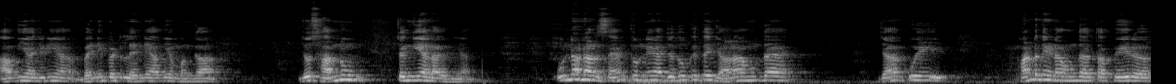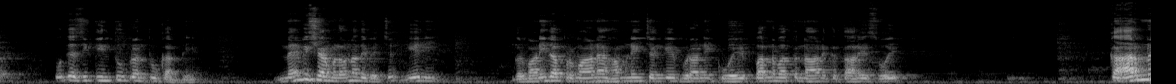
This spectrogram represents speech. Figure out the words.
ਆਪਦੀਆਂ ਜਿਹੜੀਆਂ ਬੈਨੀਫਿਟ ਲੈਣੇ ਆਪਦੀਆਂ ਮੰਗਾਂ ਜੋ ਸਾਨੂੰ ਚੰਗੀਆਂ ਲੱਗਦੀਆਂ, ਉਹਨਾਂ ਨਾਲ ਸਹਿਮਤ ਹੁੰਨੇ ਆ ਜਦੋਂ ਕਿਤੇ ਜਾਣਾ ਹੁੰਦਾ ਜਾਂ ਕੋਈ ਫੰਡ ਦੇਣਾ ਹੁੰਦਾ ਤਾਂ ਫਿਰ ਉਤੇ ਅਸੀਂ ਕਿੰਤੂ ਪਰੰਤੂ ਕਰਦੇ ਹਾਂ। ਮੈਂ ਵੀ ਸ਼ਾਮਲ ਹਾਂ ਉਹਨਾਂ ਦੇ ਵਿੱਚ, ਇਹ ਨਹੀਂ ਗੁਰਬਾਣੀ ਦਾ ਪ੍ਰਮਾਣ ਹੈ, ਹਮ ਨਹੀਂ ਚੰਗੇ, ਬੁਰਾ ਨਹੀਂ ਕੋਏ ਪਰਨਵਤ ਨਾਨਕ ਤਾਰੇ ਸੋਏ। ਕਾਰਨ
